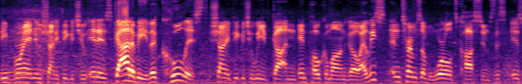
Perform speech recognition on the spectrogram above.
the brand new Shiny Pikachu. It is gotta be the coolest Shiny Pikachu we've gotten in Pokemon Go, at least in terms of Worlds costumes. This is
